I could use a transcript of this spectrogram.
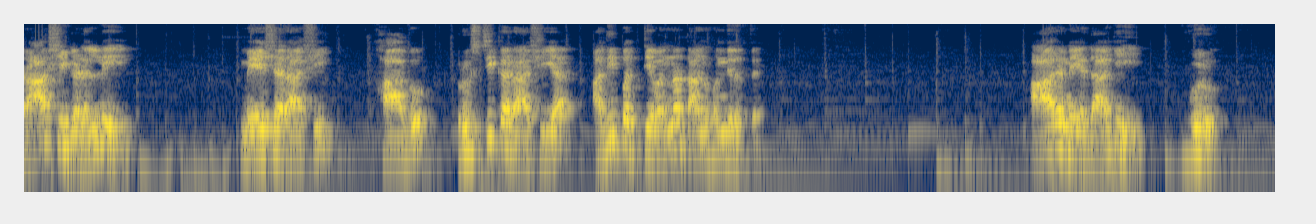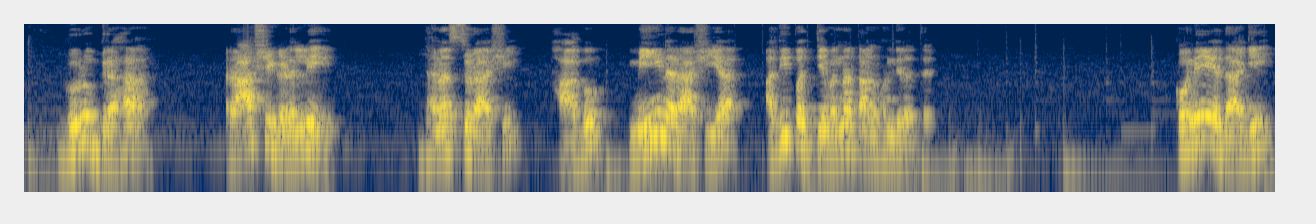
ರಾಶಿಗಳಲ್ಲಿ ಮೇಷರಾಶಿ ಹಾಗೂ ವೃಶ್ಚಿಕ ರಾಶಿಯ ಅಧಿಪತ್ಯವನ್ನು ತಾನು ಹೊಂದಿರುತ್ತೆ. ಆರನೆಯದಾಗಿ ಗುರು. ಗುರುಗ್ರಹ ರಾಶಿಗಳಲ್ಲಿ ಧನಸ್ಸು ರಾಶಿ ಹಾಗೂ ಮೀನ ರಾಶಿಯ ಅಧಿಪತ್ಯವನ್ನು ತಾನು ಹೊಂದಿರುತ್ತೆ. ಕೊನೆಯದಾಗಿ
